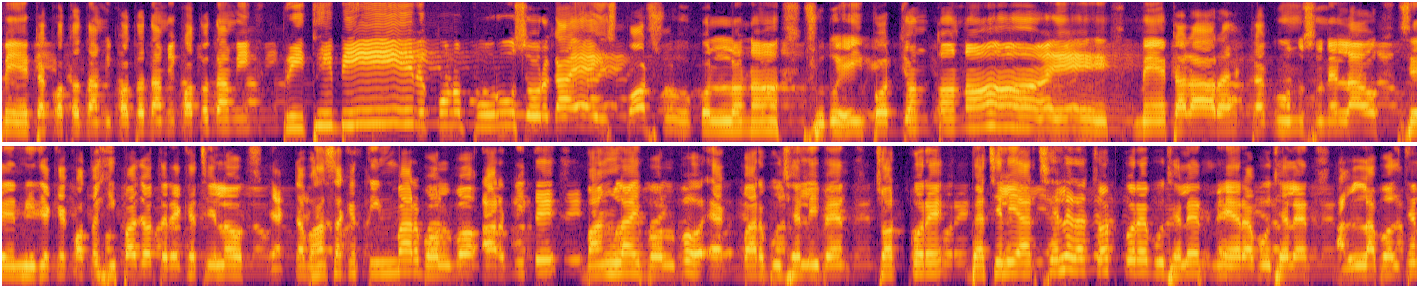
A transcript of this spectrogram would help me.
মেয়েটা কত দামি কত দামি কত দামি। পৃথিবীর কোন পুরুষ ওর গায়ে স্পর্শ করল না। শুধু এই পর্যন্ত নয়, মেয়েটার আর একটা গুণ শুনে লাও সে নিজেকে কত হিফাজত রেখেছিল। একটা ভাষাকে তিনবার বলব, আরবিতে বাংলায় বলব, একবার বুঝে নিবেন। চট করে ব্যাচেলিয়ার ছেলেরা চট করে বুঝেলেন, মেয়েরা বুঝেলেন। আল্লাহ বলছেন,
